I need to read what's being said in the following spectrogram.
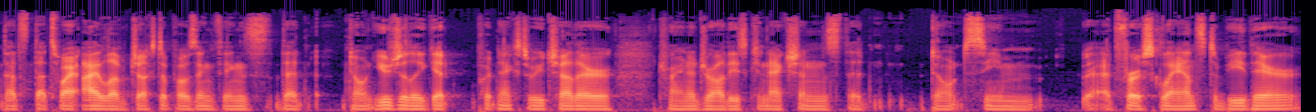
that's that's why I love juxtaposing things that don't usually get put next to each other, trying to draw these connections that don't seem at first glance to be there.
